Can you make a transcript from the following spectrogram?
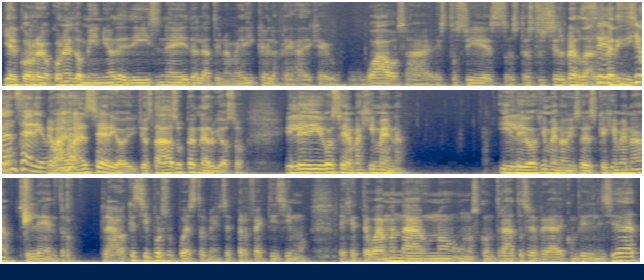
Y el correo con el dominio de Disney, de Latinoamérica y la fregada, dije, wow, o sea, esto sí es, esto, esto sí es verdad, Sí, es verídico. sí va en serio. Va, va en serio, y yo estaba súper nervioso. Y le digo, se llama Jimena. Y le digo a Jimena, y ¿sabes qué, Jimena? Sí le entro. Claro que sí, por supuesto. Me dice, perfectísimo. Le dije, te voy a mandar uno- unos contratos y fregada de confidencialidad.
